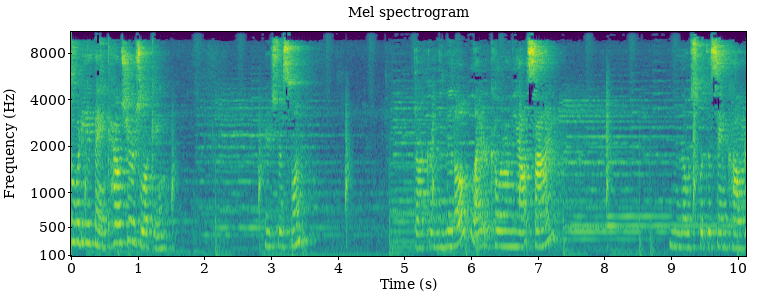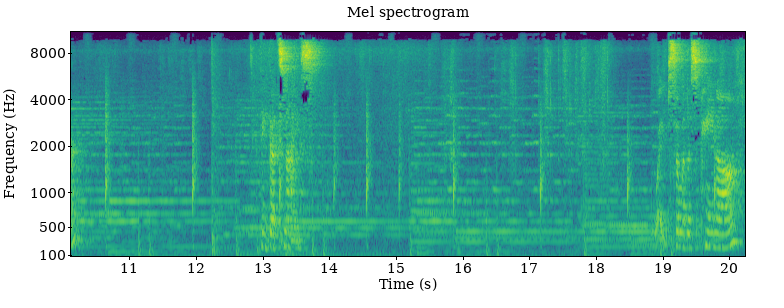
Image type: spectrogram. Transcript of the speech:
So what do you think? How's yours looking? Here's this one. Darker in the middle, lighter color on the outside. Nose with the same color. I think that's nice. Wipe some of this paint off.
